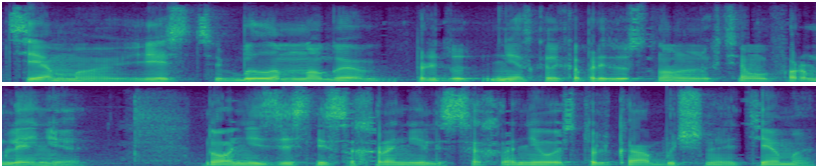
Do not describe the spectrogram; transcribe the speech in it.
Темы есть, было много, преду... несколько предустановленных тем оформления, но они здесь не сохранились, сохранилась только обычная тема.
